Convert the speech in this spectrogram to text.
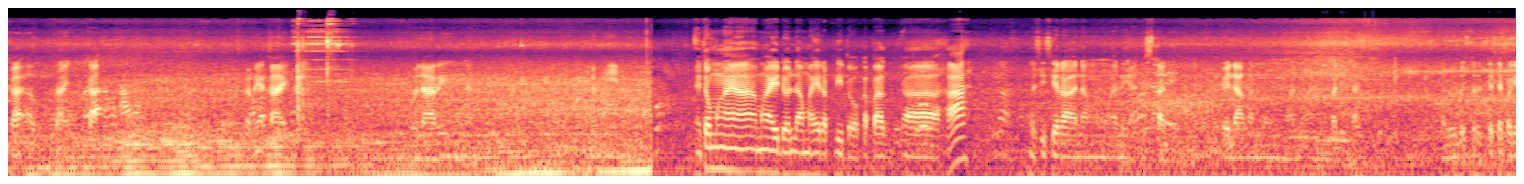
Ka uh, kain. Ka kami kain. Wala rin inom-inom. Itong mga mga idol ang mahirap dito kapag ah, ha nasisiraan ng ano yan, stand. Kailangan mong ano, palitan. Malulustrate kasi pag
